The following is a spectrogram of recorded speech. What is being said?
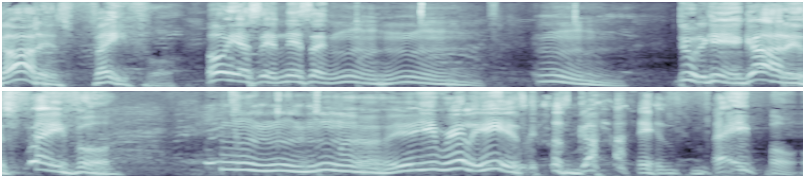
God is faithful. Oh, yes, and this and mm, mm, mm. Do it again. God is faithful. Mm-hmm. He really is because God is faithful.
